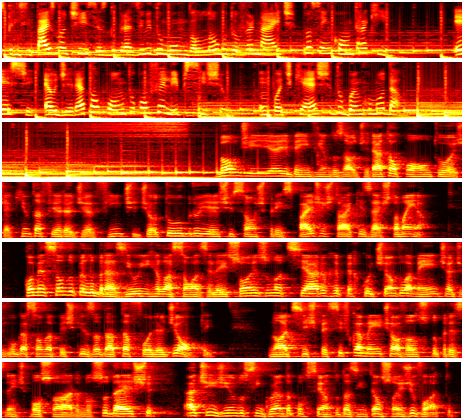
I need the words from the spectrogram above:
As principais notícias do Brasil e do mundo ao longo do overnight você encontra aqui. Este é o Direto ao Ponto com Felipe Sichel, um podcast do Banco Modal. Bom dia e bem-vindos ao Direto ao Ponto. Hoje é quinta-feira, dia 20 de outubro, e estes são os principais destaques esta manhã. Começando pelo Brasil, em relação às eleições, o noticiário repercute amplamente a divulgação da pesquisa Datafolha de ontem. Note-se especificamente o avanço do presidente Bolsonaro no Sudeste, atingindo 50% das intenções de voto.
